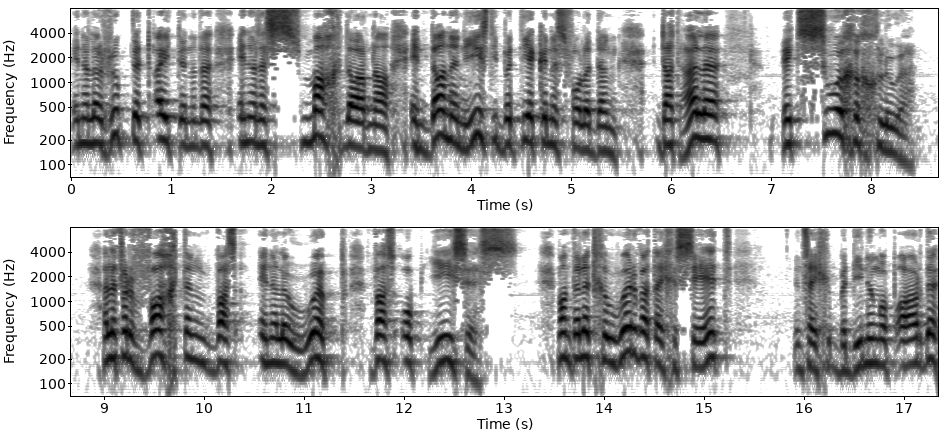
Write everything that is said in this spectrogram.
en hulle roep dit uit en hulle en hulle smag daarna en dan en hier's die betekenisvolle ding dat hulle het so geglo. Hulle verwagting was en hulle hoop was op Jesus. Want hulle het gehoor wat hy gesê het, in sy bediening op aarde.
